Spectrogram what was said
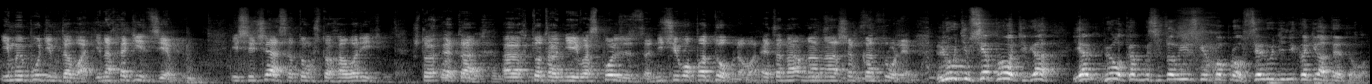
и мы будем давать, и находить землю. И сейчас о том, что говорить, что это э, кто-то ней воспользуется, ничего подобного, это на, на нашем контроле. Люди все против. Я, я вел как бы социологический вопрос. Все люди не хотят этого.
